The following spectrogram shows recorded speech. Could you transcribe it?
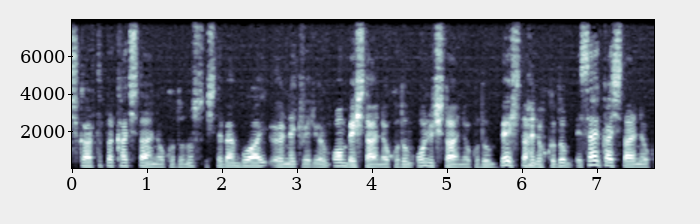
çıkartıp da kaç tane okudunuz? İşte ben bu ay örnek veriyorum. 15 tane okudum, 13 tane okudum, 5 tane okudum. E sen kaç tane okudun?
